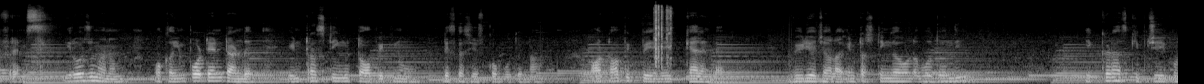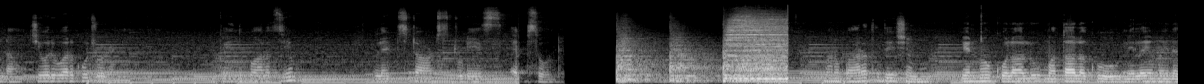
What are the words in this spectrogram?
ఫ్రెండ్స్ ఈరోజు మనం ఒక ఇంపార్టెంట్ అండ్ ఇంట్రెస్టింగ్ టాపిక్ను డిస్కస్ చేసుకోబోతున్నాం. ఆ టాపిక్ పేరే క్యాలెండర్. వీడియో చాలా ఇంట్రెస్టింగ్గా ఉండబోతుంది. ఇక్కడ స్కిప్ చేయకుండా చివరి వరకు చూడండి. ఇంకా ఎందుకు ఆలస్యం? లెట్ స్టార్ట్స్ టుడేస్ ఎపిసోడ్ మన భారతదేశం ఎన్నో కులాలు మతాలకు నిలయమైన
